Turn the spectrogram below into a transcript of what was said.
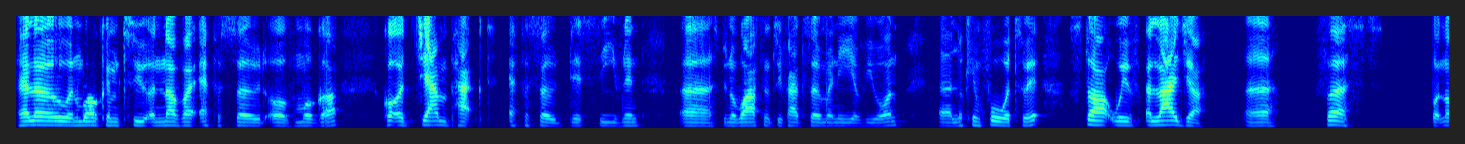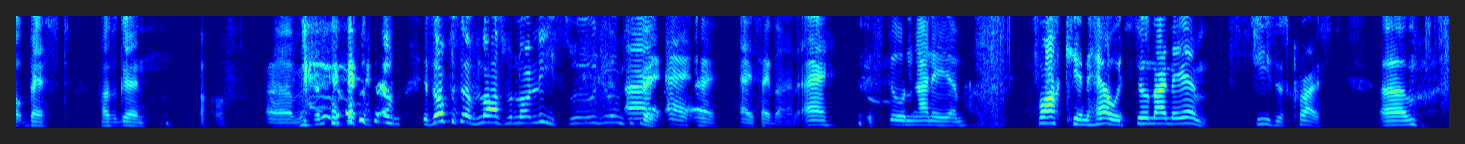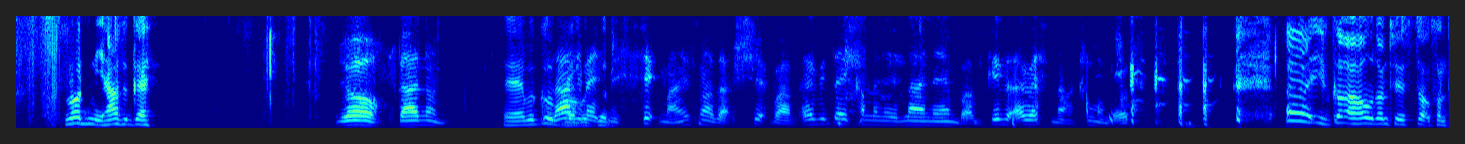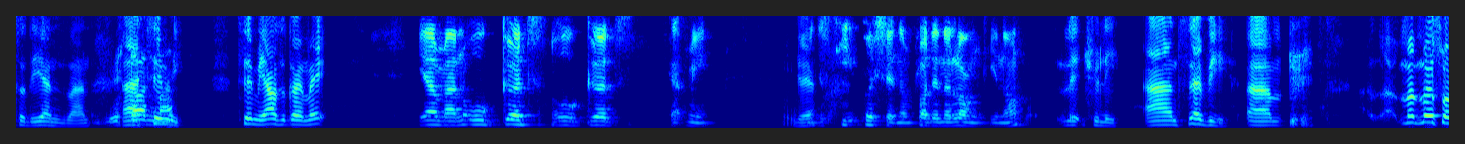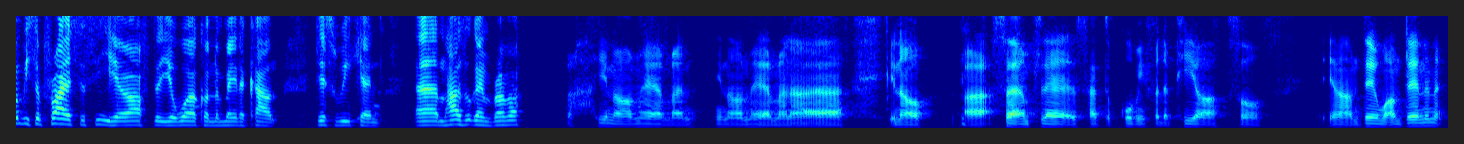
Hello and welcome to another episode of MUGA. Got a jam-packed episode this evening. Uh, it's been a while since we've had so many of you on. Uh, looking forward to it. Start with Elijah. Uh, first, but not best. How's it going? Fuck off. Um, It's opposite of, it's opposite of last but not least. What, what do you want to say? hey, hey, hey, say that. Hey, it's still 9 a.m. Fucking hell! It's still nine a.m. Jesus Christ. Um, Rodney, how's it going? Yo, what's going on? Yeah, we're good, bro. Elijah makes good. me sick, man. It smells like shit, bruv. Every day coming in at 9 a.m., bruv. Give it a rest now. Come on, bro. Uh, he's got to hold on to his stocks until the end, man. It's Uh, done, Timi, man. Timi, how's it going, mate? Yeah, man, all good, all good. Get me. Yeah, Just keep pushing and plodding along, you know. literally. And Sebby, um, m- most won't be surprised to see you here after your work on the main account this weekend. Um, how's it going, brother? you know I'm here, man. You know I'm here, man. Uh, you know, uh, certain players had to call me for the PR, so you know I'm doing what I'm doing, innit?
